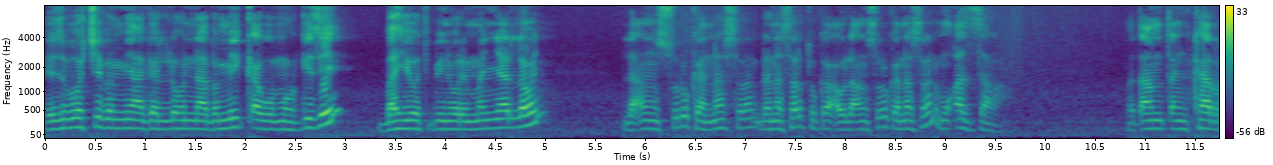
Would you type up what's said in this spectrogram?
ህዝቦች በሚያገሉህና በሚቃወሙህ ጊዜ በህይወት ቢኖር እመኛለሁኝ። ለአንሱሩከ ነስረን ለነሰርቱከ አው ለአንሱሩከ ነስረን ሙአዘራ። በጣም ጠንካራ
